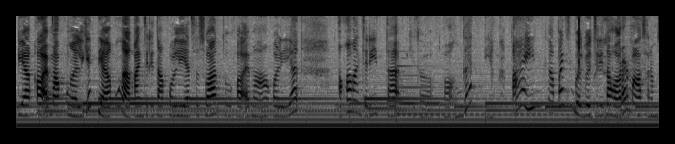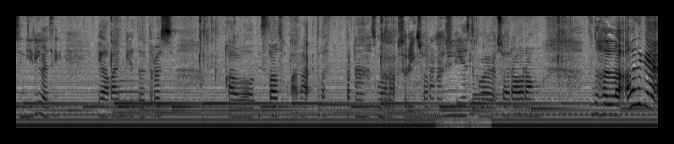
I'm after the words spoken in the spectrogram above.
ya kalau emang aku nggak lihat ya aku nggak akan cerita aku lihat sesuatu. Kalau emang aku lihat aku akan cerita gitu ngapain? Ngapain sih buat buat cerita horor? Malah serem sendiri nggak sih? Ya kan gitu. Terus kalau misal suara itu kan pernah suara Ya, sering suara nangis kayak suara orang ngehela apa sih kayak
